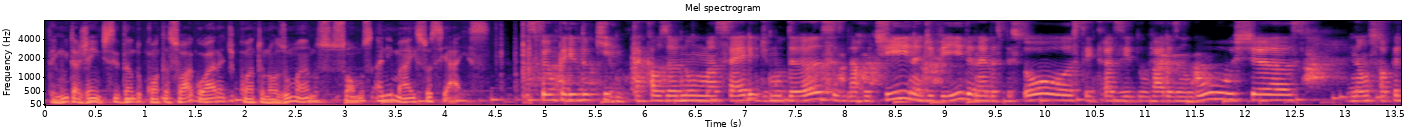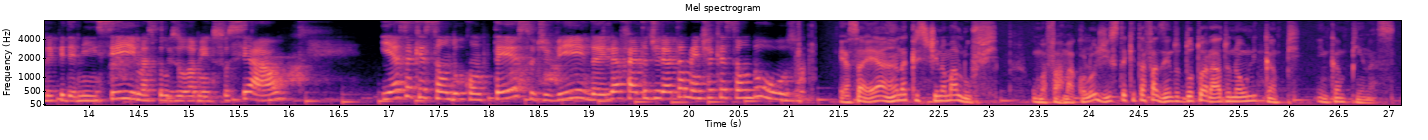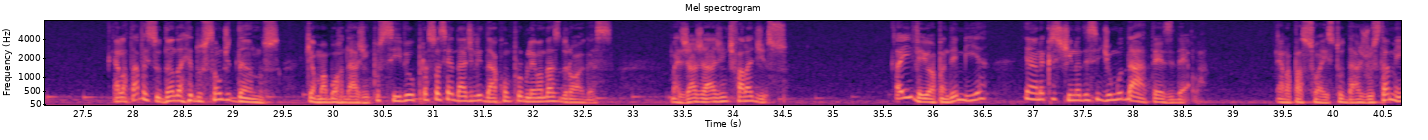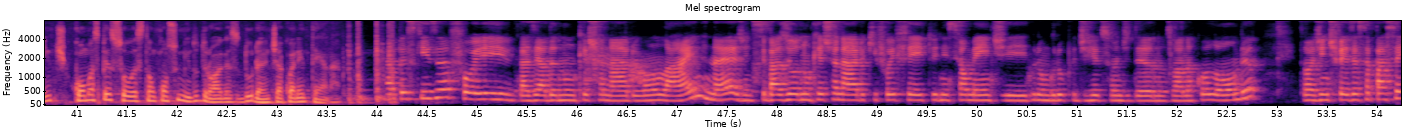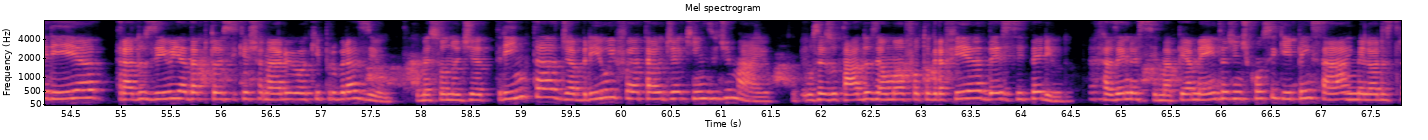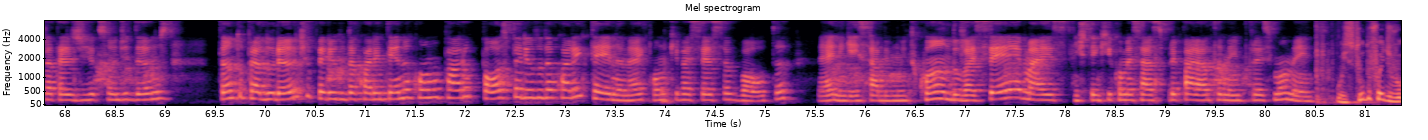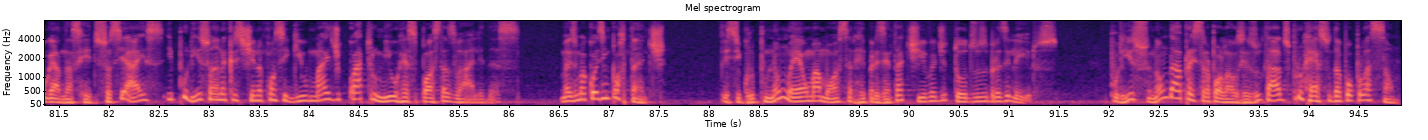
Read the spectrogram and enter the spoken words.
Tem muita gente se dando conta só agora de quanto nós humanos somos animais sociais. Isso foi um período que está causando uma série de mudanças na rotina de vida né, das pessoas, tem trazido várias angústias, não só pela epidemia em si, mas pelo isolamento social. E essa questão do contexto de vida, ele afeta diretamente a questão do uso. Essa é a Ana Cristina Maluf, uma farmacologista que está fazendo doutorado na Unicamp, em Campinas. Ela estava estudando a redução de danos, que é uma abordagem possível para a sociedade lidar com o problema das drogas. Mas já já a gente fala disso. Aí veio a pandemia e a Ana Cristina decidiu mudar a tese dela. Ela passou a estudar justamente como as pessoas estão consumindo drogas durante a quarentena. A pesquisa foi baseada num questionário online, né? A gente se baseou num questionário que foi feito inicialmente por um grupo de redução de danos lá na Colômbia. Então a gente fez essa parceria, traduziu e adaptou esse questionário aqui para o Brasil. Começou no dia 30 de abril e foi até o dia 15 de maio. Os resultados é uma fotografia desse período. Fazendo esse mapeamento, a gente conseguiu pensar em melhores estratégias de redução de danos tanto para durante o período da quarentena como para o pós-período da quarentena, né? Como que vai ser essa volta, né? Ninguém sabe muito quando vai ser, mas a gente tem que começar a se preparar também para esse momento. O estudo foi divulgado nas redes sociais e por isso a Ana Cristina conseguiu mais de 4 mil respostas válidas. Mas uma coisa importante: esse grupo não é uma amostra representativa de todos os brasileiros. Por isso, não dá para extrapolar os resultados para o resto da população.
